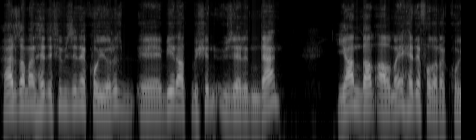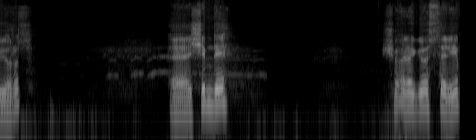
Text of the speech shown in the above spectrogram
her zaman hedefimizi ne koyuyoruz? Ee, 1.60'ın üzerinden yan dal almayı hedef olarak koyuyoruz. Ee, şimdi şöyle göstereyim.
